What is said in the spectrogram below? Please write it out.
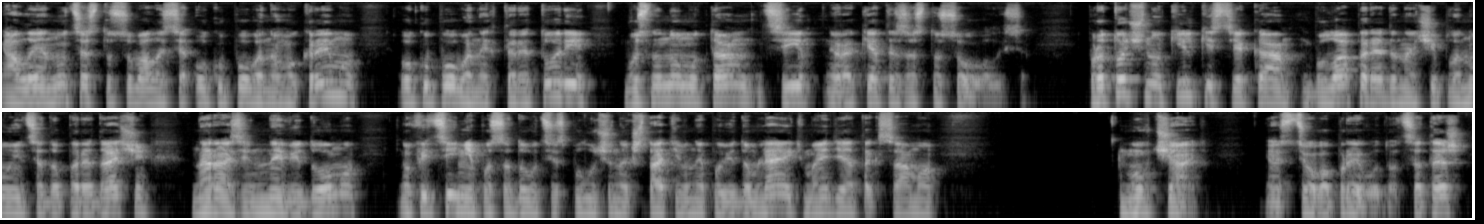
але ну це стосувалося окупованого Криму, окупованих територій. В основному там ці ракети застосовувалися. Про точну кількість, яка була передана чи планується до передачі, наразі невідомо. Офіційні посадовці Сполучених Штатів не повідомляють, медіа так само мовчать з цього приводу. Це теж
